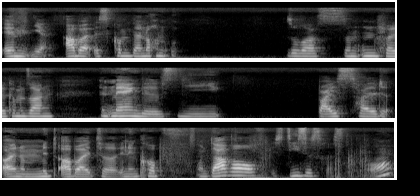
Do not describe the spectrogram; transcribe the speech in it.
ähm, ja, aber es kommt dann noch ein sowas, so ein Unfall, kann man sagen, mit Mangles, die beißt halt einem Mitarbeiter in den Kopf. Und darauf ist dieses Restaurant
